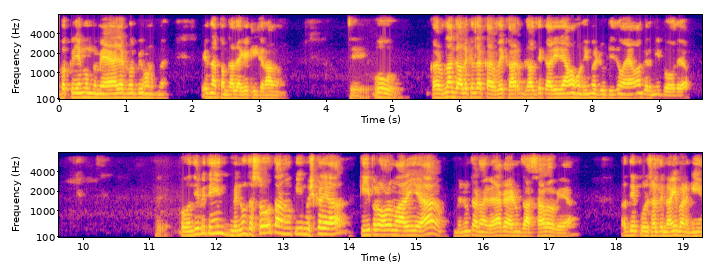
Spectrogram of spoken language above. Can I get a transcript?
ਬੱਕਰੀਆਂ ਨੂੰ ਮੈਂ ਆ ਜਾਂ ਵੀ ਹੁਣ ਮੈਂ ਇਹਦੇ ਪੰਗਾ ਲੈ ਕੇ ਕੀ ਕਰਾਂ ਤੇ ਉਹ ਕਰਨਾ ਗੱਲ ਕਹਿੰਦਾ ਕਰਦੇ ਕਰ, ਗੱਲ ਤੇ ਕਰ ਹੀ ਰਿਹਾ ਵਾਂ, ਹੁਣ ਵੀ ਮੈਂ ਡਿਊਟੀ ਤੋਂ ਆਇਆ ਵਾਂ, ਗਰਮੀ ਬਹੁਤ ਆ। ਤੇ ਵੀ ਤੁਸੀਂ ਮੈਨੂੰ ਦੱਸੋ ਤੁਹਾਨੂੰ ਕੀ ਮੁਸ਼ਕਲ ਆ, ਕੀ ਪ੍ਰੋਬਲਮ ਆ ਰਹੀ ਆ, ਮੈਨੂੰ ਤੁਹਾਡੇ ਨਾਲ ਵਿਆਹ ਕਰਾਇਆ ਨੂੰ 10 ਸਾਲ ਹੋ ਗਏ ਆ, ਅੱਧੀ ਪੁਲਿਸ ਵਾਲੇ ਤੇ ਮੈਂ ਹੀ ਬਣ ਗਈ ਆ।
